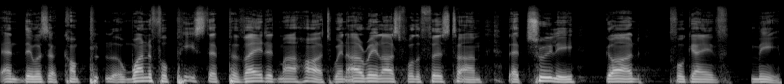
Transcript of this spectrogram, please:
and there was a, comp- a wonderful peace that pervaded my heart when I realized for the first time that truly God forgave me.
